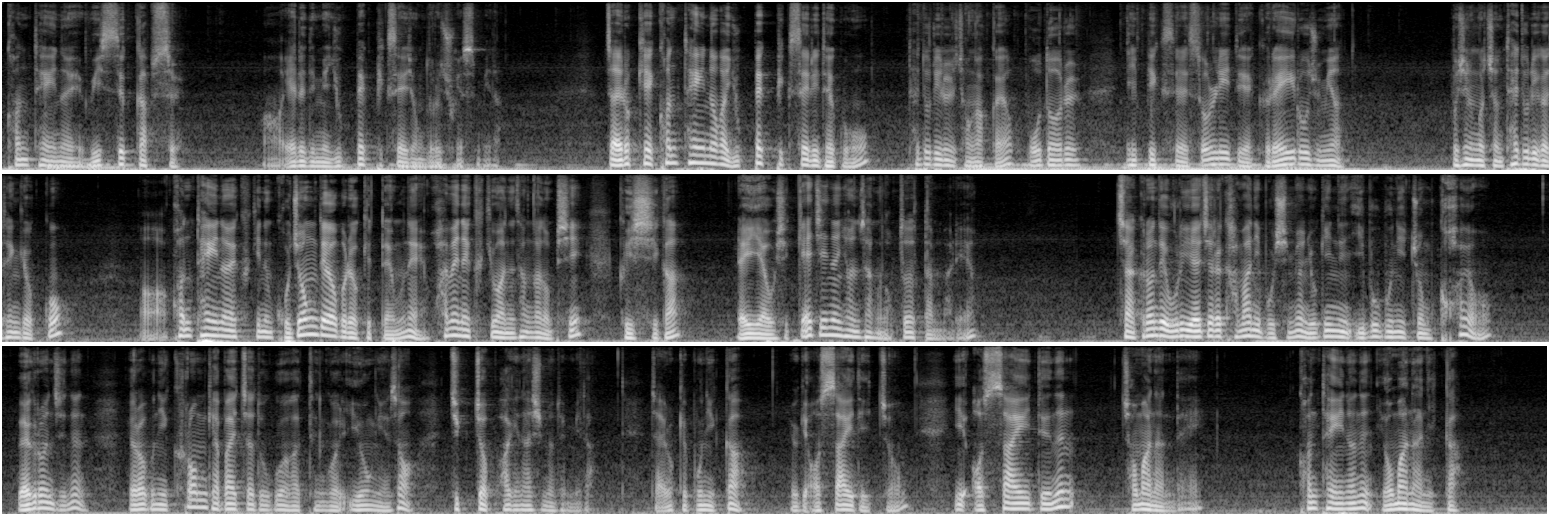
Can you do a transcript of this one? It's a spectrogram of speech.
컨테이너의 width 값을 어, 예를 들면 600픽셀 정도를 주겠습니다. 자 이렇게 컨테이너가 600픽셀이 되고 테두리를 정할까요? border를 1픽셀 solid에 gray로 주면 보시는 것처럼 테두리가 생겼고 어, 컨테이너의 크기는 고정되어 버렸기 때문에 화면의 크기와는 상관없이 글씨가 레이아웃이 깨지는 현상은 없어졌단 말이에요. 자 그런데 우리 예제를 가만히 보시면 여기 있는 이 부분이 좀 커요. 왜 그런지는 여러분이 크롬 개발자 도구와 같은 걸 이용해서 직접 확인하시면 됩니다. 자 이렇게 보니까 여기 aside 있죠. 이 aside는 저만한데 컨테이너는 요만하니까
